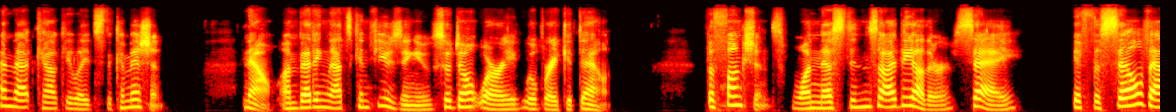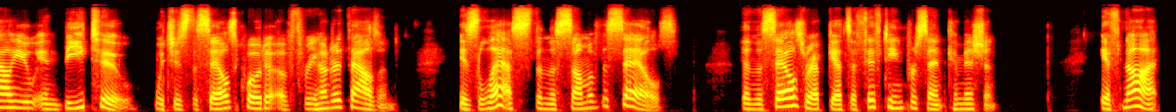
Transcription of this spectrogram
And that calculates the commission. Now, I'm betting that's confusing you, so don't worry, we'll break it down. The functions, one nested inside the other, say if the cell value in B2, which is the sales quota of 300,000, is less than the sum of the sales, then the sales rep gets a 15% commission. If not,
